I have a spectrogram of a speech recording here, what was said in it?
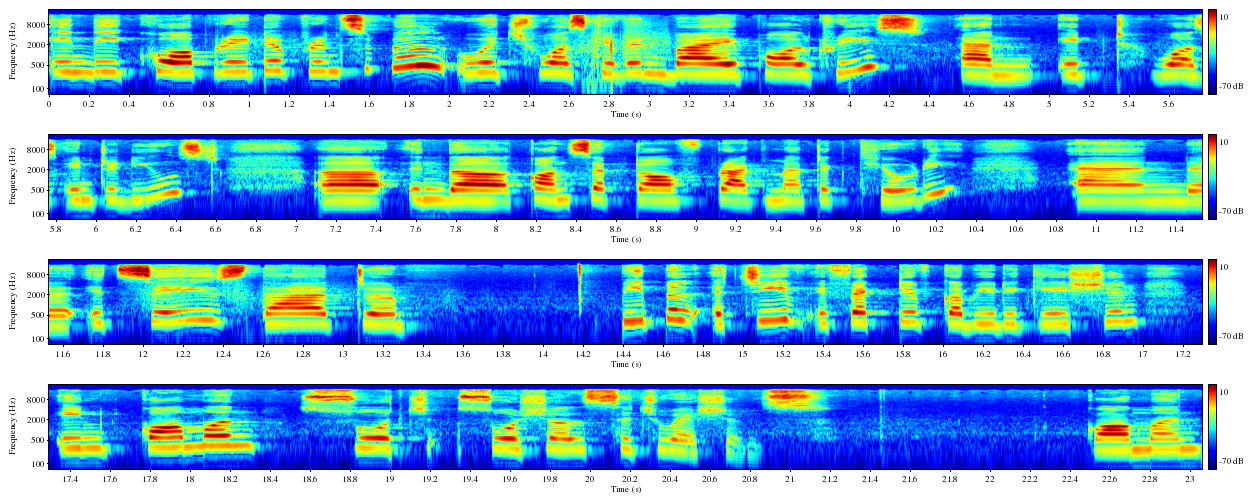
in the cooperative principle which was given by Paul Grice and it was introduced uh, in the concept of pragmatic theory. And uh, it says that uh, people achieve effective communication in common soci social situations. Common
